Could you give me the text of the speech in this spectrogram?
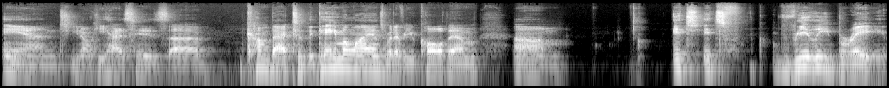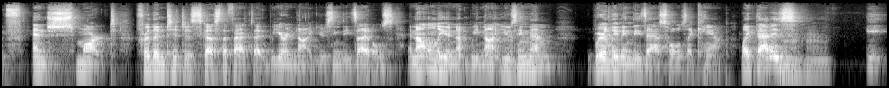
and you know he has his uh, comeback to the game alliance, whatever you call them. Um, it's it's really brave and smart for them to discuss the fact that we are not using these idols, and not only are not we not using them, we're leaving these assholes at camp. Like that is- it.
